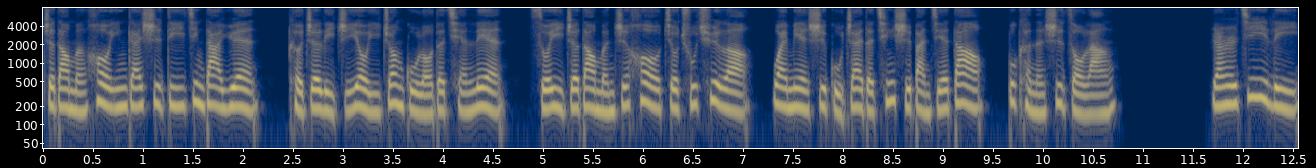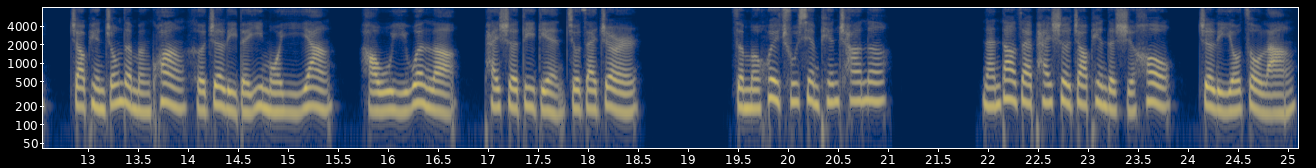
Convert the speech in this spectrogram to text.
这道门后应该是第一进大院，可这里只有一幢古楼的前脸，所以这道门之后就出去了。外面是古寨的青石板街道，不可能是走廊。然而记忆里，照片中的门框和这里的一模一样，毫无疑问了，拍摄地点就在这儿。怎么会出现偏差呢？难道在拍摄照片的时候，这里有走廊，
